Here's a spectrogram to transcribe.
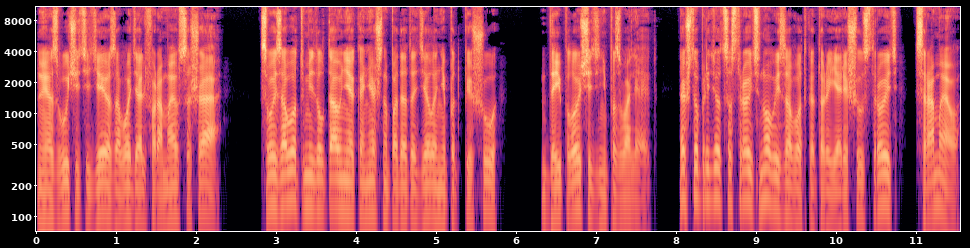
но и озвучить идею о заводе Альфа-Ромео в США. Свой завод в Миддлтауне я, конечно, под это дело не подпишу, да и площади не позволяют. Так что придется строить новый завод, который я решил строить с Ромео.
